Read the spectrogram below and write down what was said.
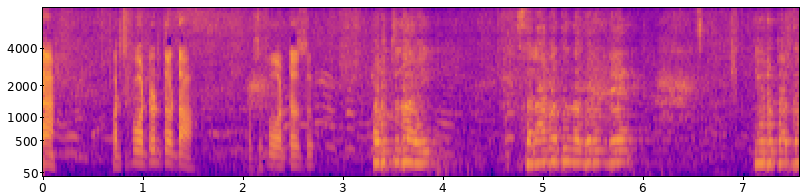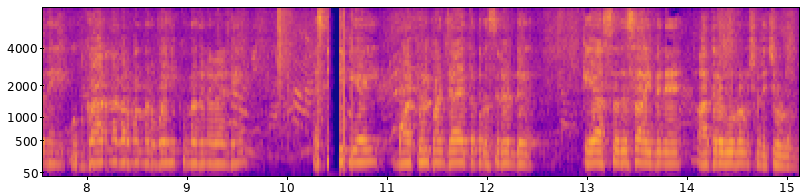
ആ കുറച്ച് ഫോട്ടോ എടുത്തോട്ടോ. കുറച്ച് ഫോട്ടോസ്. അടുത്തതായി സലാമത്ത് നഗറിന്റെ ഈ ഒരു പദ്ധതി ഉദ്ഘാടന കർമ്മം നിർവഹിക്കുന്നതിന് വേണ്ടി S D P I Mattool panchayat president K Asad സാഹിബിനെ ആദരപൂർവം ക്ഷണിച്ചോളുന്നു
